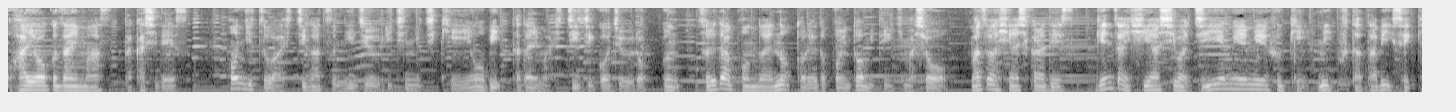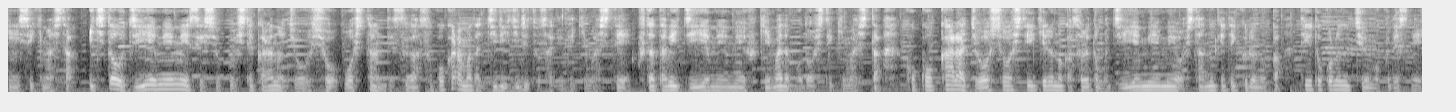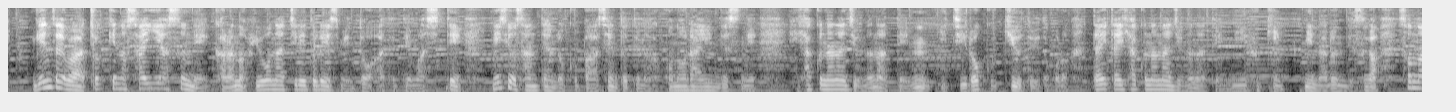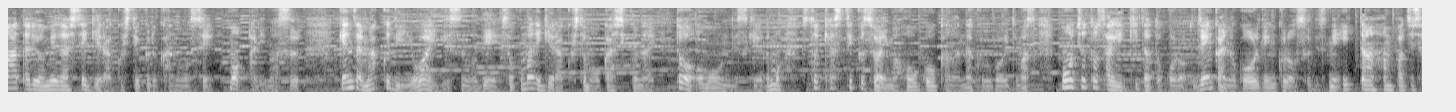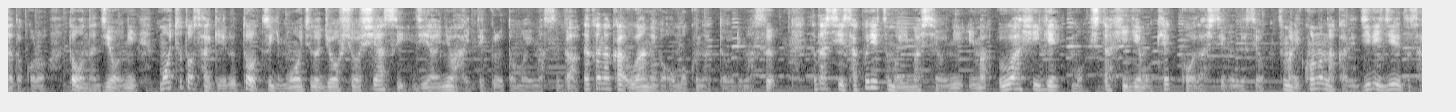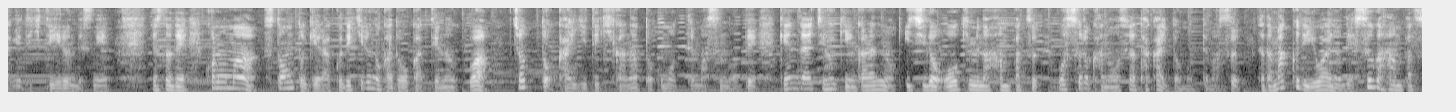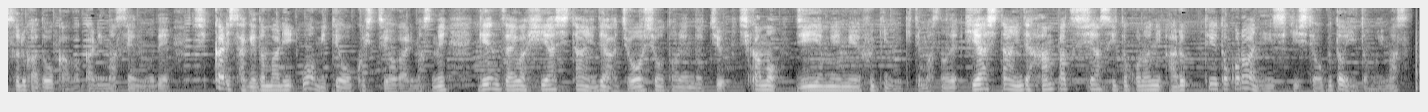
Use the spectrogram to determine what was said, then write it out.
おはようございます。たかしです。本日は7月21日金曜日、ただいま7時56分。それではポンド円のトレードポイントを見ていきましょう。まずは冷やしからです。現在冷やしは GMMA 付近に再び接近してきました。一度 GMMA 接触してからの上昇をしたんですが、そこからまたじりじりと下げてきまして、再び GMMA 付近まで戻してきました。ここから上昇していけるのか、それとも GMMA を下抜けてくるのかっていうところに注目ですね。現在は直近の最安値からのフィオナッチレートレースメントを当ててまして、23.6%っていうのがこのラインですね。177.169というところ、だいたい177.2付近になるんですが、そのあたりを目指して下落してくる可能性もあります。現在 MACD 弱いですので、そこまで下落してもおかしくないとは思うんですけれども、ストキャスティクスは今方向感がなく動いてます。もうちょっと下げ切ったところ、前回のゴールデンクロスですね、一旦反発したところと同じように、もうちょっと下げると次もう一度上昇しやすい地合いには入ってくると思いますが、なかなか上値が重くなっております。ただし、昨日も言いましたように、今、上髭も下髭も結構出してるんですよ。つまりこの中でじりじりと下げてきているんですね。ですので、このままストンと下落できるのかどうかっていうのは、ちょっと懐疑的かなと思ってますので、現在地付近からでの一度大きめの反発をする可能性は高いと思ってます。ただ、Mac で弱いので、すぐ反発するかどうかはわかりませんので、しっかり下げ止まりを見ておく必要がありますね。現在は冷やし単位では上昇トレンド中、しかも GMMA 付近に来てますので、冷やし単位で反発しやすいところにあるっていうところは認識しておくといいと思います。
